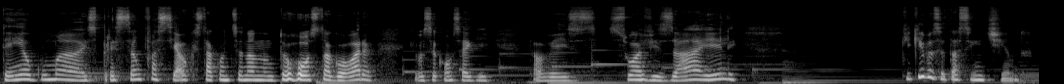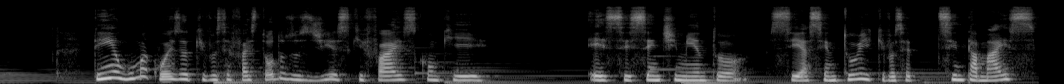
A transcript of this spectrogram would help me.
Tem alguma expressão facial que está acontecendo no teu rosto agora que você consegue talvez suavizar ele? O que, que você está sentindo? Tem alguma coisa que você faz todos os dias que faz com que esse sentimento se acentue, que você sinta mais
